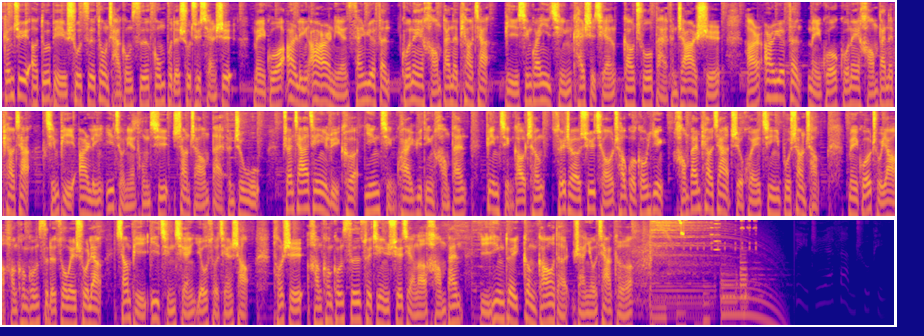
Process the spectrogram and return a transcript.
根据 Adobe 数字洞察公司公布的数据显示，美国2022年3月份国内航班的票价比新冠疫情开始前高出百分之二十，而二月份美国国内航班的票价仅比二零一九年同期上涨百分之五。专家建议旅客应尽快预订航班，并警告称，随着需求超过供应，航班票价只会进一步上涨。美国主要航空公司的座位数量相比疫情前有所减少，同时航空公司最近削减了航班。以应对更高的燃油价格。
